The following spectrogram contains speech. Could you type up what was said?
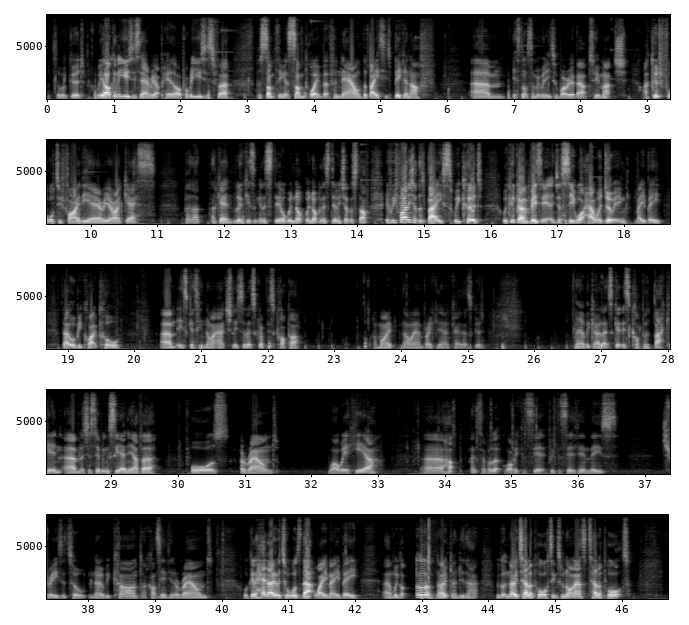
So we're good. We are going to use this area up here, though. I'll probably use this for, for something at some point. But for now, the base is big enough. Um, it's not something we need to worry about too much. I could fortify the area, I guess. But uh, again, Luke isn't going to steal. We're not. We're not going to steal each other's stuff. If we find each other's base, we could. We could go and visit and just see what how we're doing. Maybe that would be quite cool. Um, it's getting night actually, so let's grab this copper. Am I? No, I am breaking it. Okay, that's good. There we go. Let's get this copper back in. Um, let's just see if we can see any other ores around while we're here. Uh, let's have a look while we can see it. If we can see anything in these trees at all. No, we can't. I can't see anything around. We're going to head over towards that way, maybe. And um, we got... Oh, no, don't do that. We've got no teleporting, so we're not allowed to teleport.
